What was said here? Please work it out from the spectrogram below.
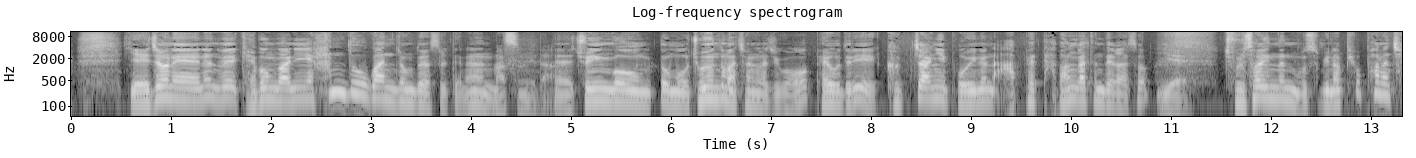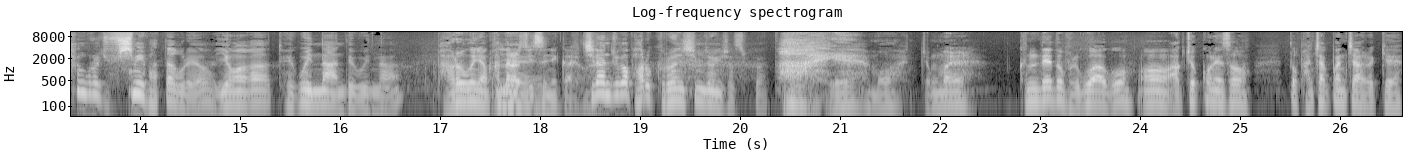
예전에는 왜 개봉관이 한두 관 정도였을 때는 맞습니다. 예, 주인공 또 뭐 조연도 마찬가지고 배우들이 극장이 보이는 앞에 다방 같은 데 가서 예. 줄 서 있는 모습이나 표 파는 창구를 유심히 봤다고 그래요. 이 영화가 되고 있나 안 되고 있나. 바로 그냥 판단할 예. 수 있으니까요. 지난주가 바로 그런 심정이셨을 것 같아요. 아, 예, 뭐 정말 근데도 불구하고 어, 악조건에서 또 반짝반짝 이렇게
